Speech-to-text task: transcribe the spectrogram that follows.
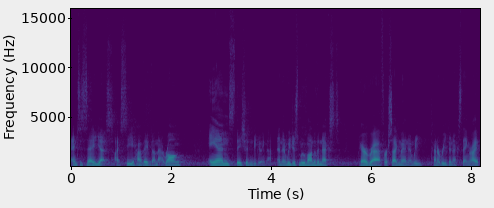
and to say, yes, I see how they've done that wrong, and they shouldn't be doing that. And then we just move on to the next paragraph or segment and we kind of read the next thing, right?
